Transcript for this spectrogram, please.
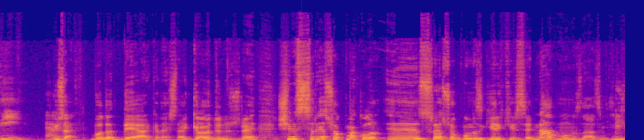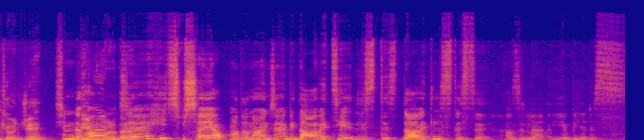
D. Evet. Güzel. Bu da D arkadaşlar. Gördüğünüz üzere. Şimdi sıraya sokmak olur, e, sıraya sokmamız gerekirse ne yapmamız lazım ilk önce? Şimdi bir önce numarada. hiçbir şey yapmadan önce bir davetiye listesi, davetli listesi hazırlayabiliriz.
